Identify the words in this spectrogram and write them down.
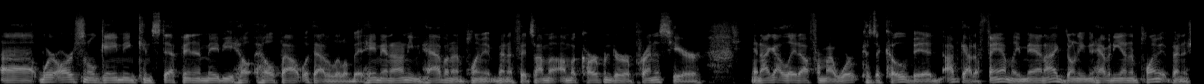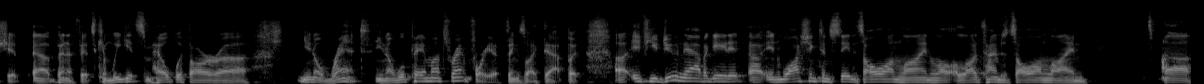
uh, where Arsenal Gaming can step in and maybe help help out with that a little bit. Hey man, I don't even have unemployment benefits. I'm a, I'm a carpenter apprentice here, and I got laid off from my work because of COVID. I've got a family, man. I don't even have any unemployment benefit uh, benefits. Can we get some help with our uh, you know rent? You know, we'll pay a month's rent for you, things like that. But uh, if you do navigate it uh, in Washington State, it's all online. A lot, a lot of times, it's all online. Uh,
